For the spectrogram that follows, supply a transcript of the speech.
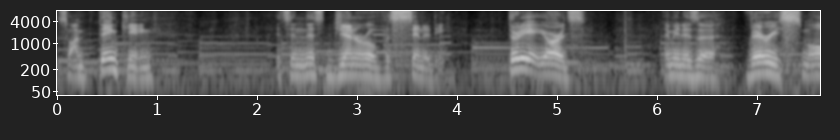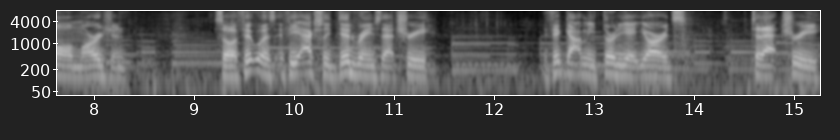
So I'm thinking it's in this general vicinity. 38 yards, I mean, is a very small margin. So if it was, if he actually did range that tree, if it got me 38 yards to that tree,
